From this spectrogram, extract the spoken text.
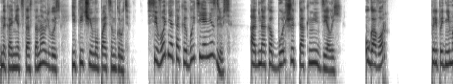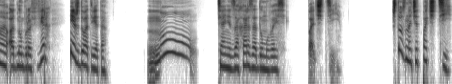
Наконец-то останавливаюсь и тычу ему пальцем в грудь. «Сегодня, так и быть, я не злюсь. Однако больше так не делай. Уговор?» Приподнимаю одну бровь вверх и жду ответа. «Ну...» — тянет Захар, задумываясь. «Почти». «Что значит «почти»?»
